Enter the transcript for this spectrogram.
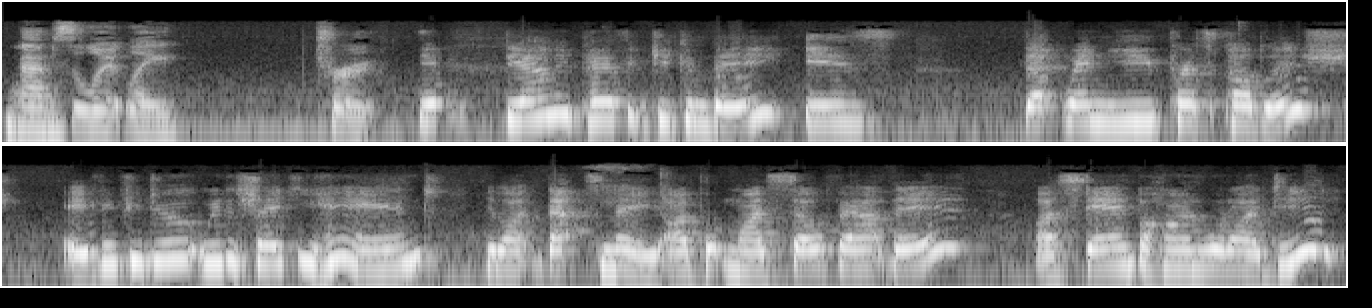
Hmm. Absolutely true. The, the only perfect you can be is that when you press publish, even if you do it with a shaky hand, you're like, that's me. I put myself out there. I stand behind what I did.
